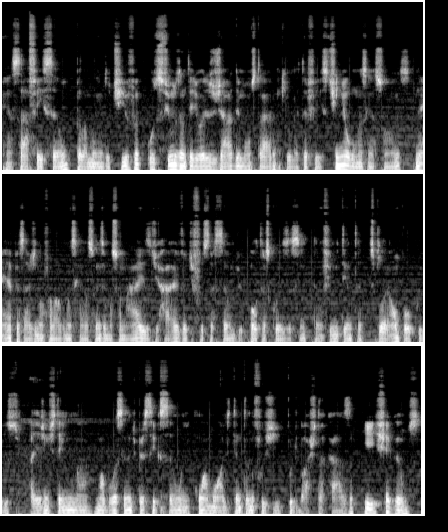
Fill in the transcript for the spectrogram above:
essa afeição pela mãe adotiva. Os filmes anteriores já demonstraram que o Letterface tinha algumas reações, né? Apesar de não falar algumas reações emocionais, de raiva, de frustração, de outras coisas assim. Então o filme tenta explorar um pouco isso. Aí a gente tem uma, uma boa cena de perseguição aí, com a Molly tentando fugir por debaixo da casa. E chegamos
